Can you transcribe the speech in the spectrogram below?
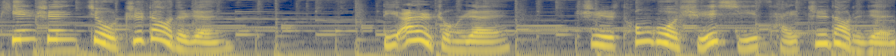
天生就知道的人；第二种人，是通过学习才知道的人；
